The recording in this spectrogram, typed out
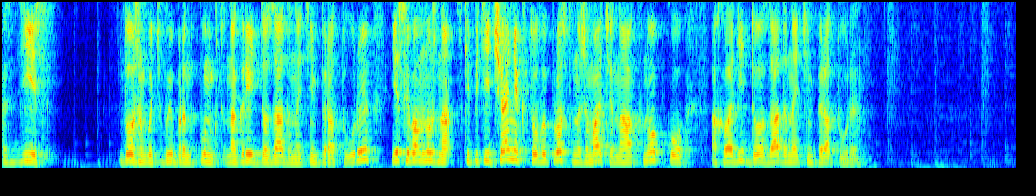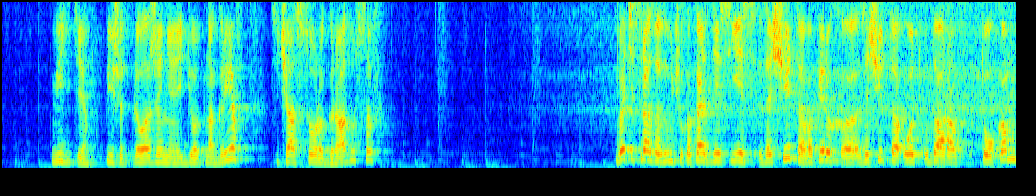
Здесь должен быть выбран пункт «Нагреть до заданной температуры». Если вам нужно скипятить чайник, то вы просто нажимаете на кнопку «Охладить до заданной температуры». Видите, пишет приложение «Идет нагрев». Сейчас 40 градусов. Давайте сразу озвучу, какая здесь есть защита. Во-первых, э, защита от ударов током,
